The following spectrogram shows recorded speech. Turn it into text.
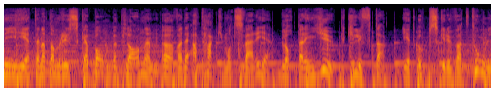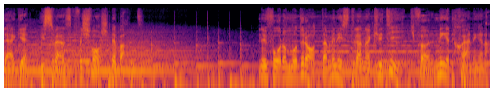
Nyheten att de ryska bombplanen övade attack mot Sverige blottar en djup klyfta i ett uppskruvat tonläge i svensk försvarsdebatt. Nu får de moderata ministrarna kritik för nedskärningarna.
